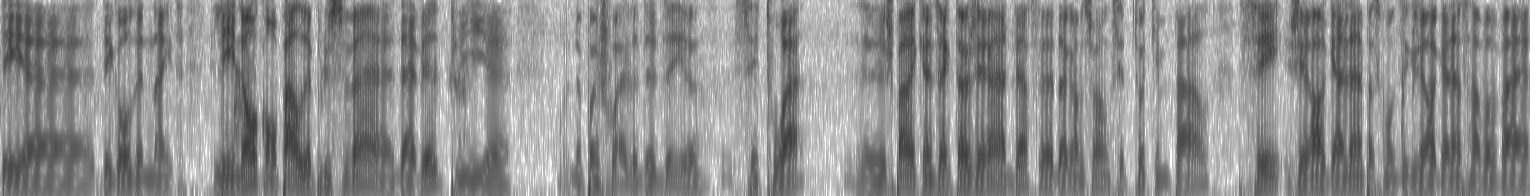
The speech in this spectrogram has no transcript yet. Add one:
des, euh, Golden Knights. Les noms qu'on parle le plus souvent, euh, David, puis euh, on n'a pas le choix de dire c'est toi. Je parle avec un directeur gérant adverse, Doug Armstrong, c'est toi qui me parle. C'est Gérard Galland, parce qu'on dit que Gérard Galland s'en va vers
